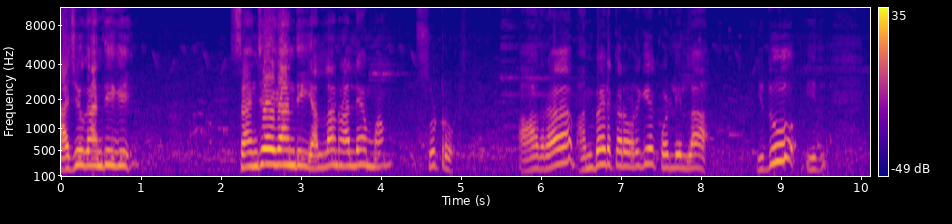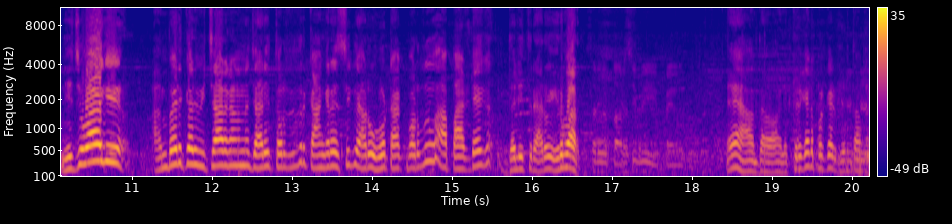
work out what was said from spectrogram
ರಾಜೀವ್ ಗಾಂಧಿಗೆ. ಸಂಜಯ್ ಗಾಂಧಿ ಎಲ್ಲನೂ ಅಲ್ಲೇ ಮ, ಸುಟ್ರು. ಆದ್ರೆ ಅಂಬೇಡ್ಕರ್ ಅವರಿಗೆ ಕೊಡಲಿಲ್ಲ. ಇದು ಇದು ನಿಜವಾಗಿ ಅಂಬೇಡ್ಕರ್ ವಿಚಾರಗಳನ್ನು ಜಾರಿ ತರೋದಿದ್ರೆ ಕಾಂಗ್ರೆಸ್ಸಿಗೆ ಯಾರು ಓಟ್ ಹಾಕಬಾರ್ದು, ಆ ಪಾರ್ಟಿಗೆ ದಲಿತರು ಯಾರು ಇರಬಾರ್ದು. ಏ ಅಂತ ಅಲ್ಲಿ ಕ್ರಿಕೆಟ್ ಪ್ರಕೆಟ್ ಬಿಡ್ತಾನೆ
